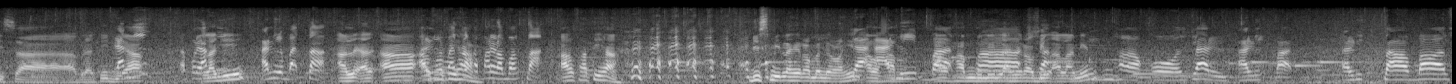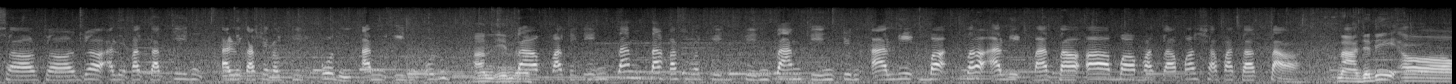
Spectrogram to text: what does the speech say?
Bisa. Berarti dia Lagi? Apa lagi? Lagi? Ali bata. Al Al- ah, Al-Fatihah. kepala bata. Al-Fatihah. Bismillahirrahmanirrahim. Ya, Alham. Alhamdulillahirabbil alamin. Qazal ali bat. Ali taba saja ali batatin ali kasiratin am inun An in Tapatin tan tan kasiratin tin tan tin tin ali bata ali bata aba bata ba sapatata. Nah, jadi eh,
